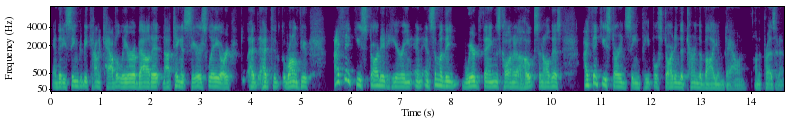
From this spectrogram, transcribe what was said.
and that he seemed to be kind of cavalier about it, not taking it seriously or had, had the wrong view. I think you started hearing, and, and some of the weird things, calling it a hoax and all this, I think you started seeing people starting to turn the volume down on the president.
